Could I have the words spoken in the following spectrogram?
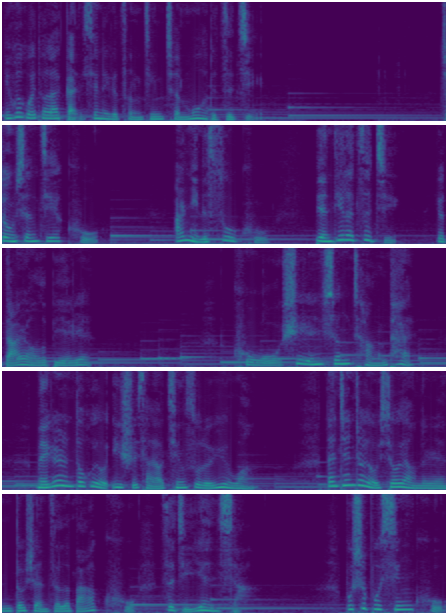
你会回头来感谢那个曾经沉默的自己。众生皆苦。而你的诉苦，贬低了自己，又打扰了别人。苦是人生常态，每个人都会有一时想要倾诉的欲望，但真正有修养的人都选择了把苦自己咽下，不是不辛苦，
